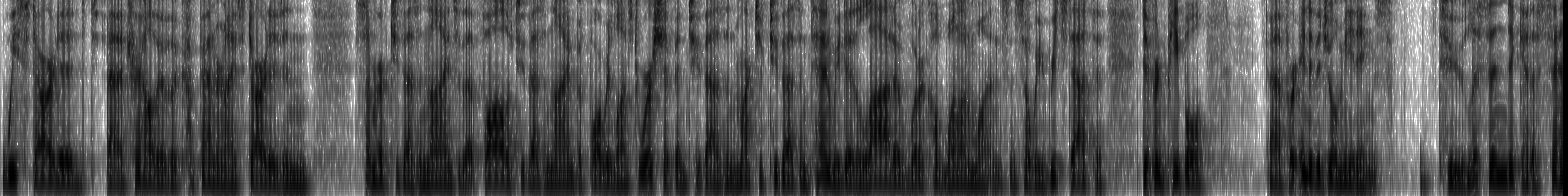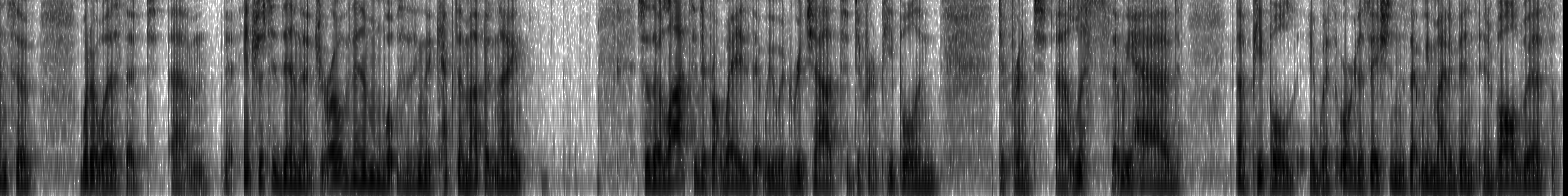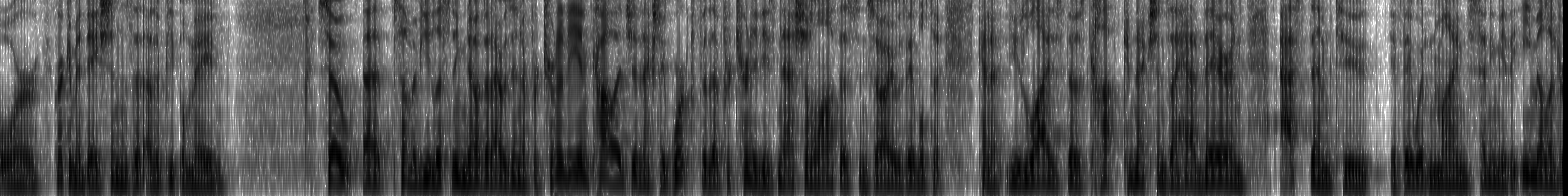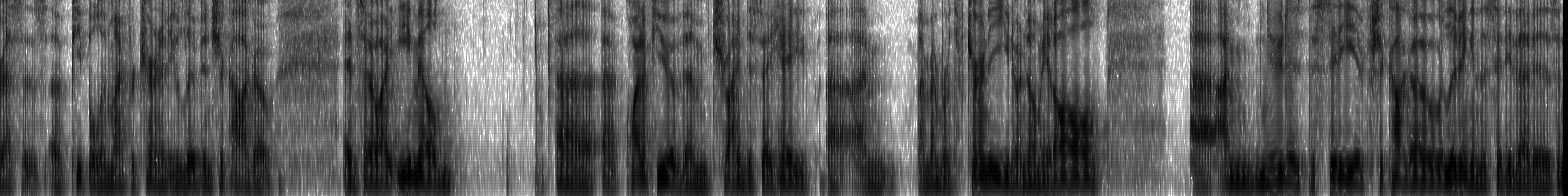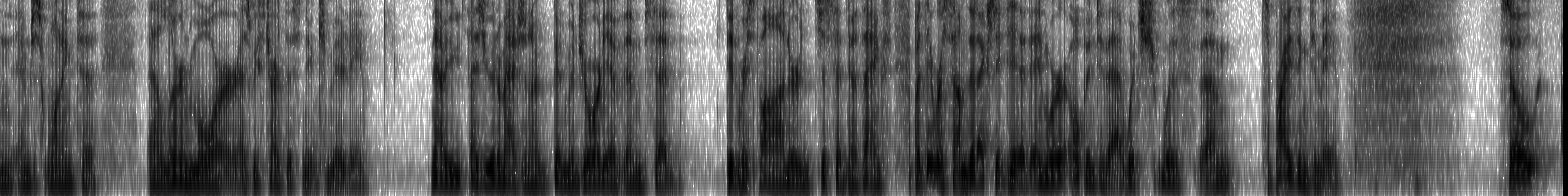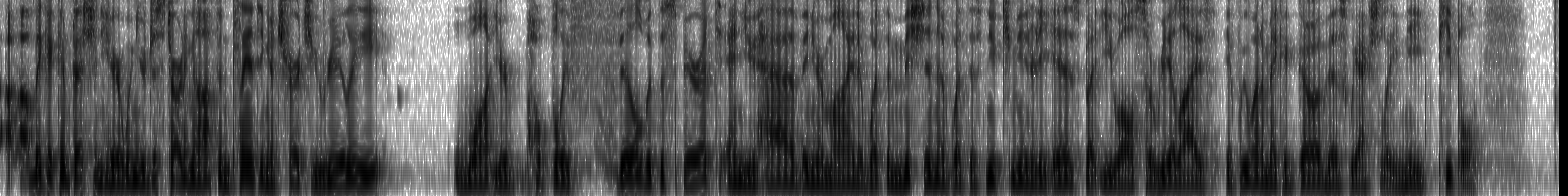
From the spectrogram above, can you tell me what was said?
we started, uh, Trey Holliday, the co founder, and I started in summer of 2009. So that fall of 2009, before we launched worship in 2000, March of 2010, we did a lot of what are called one on ones. And so we reached out to different people uh, for individual meetings to listen, to get a sense of what it was that um, that interested them, that drove them, what was the thing that kept them up at night. So there are lots of different ways that we would reach out to different people and different uh, lists that we had of people with organizations that we might have been involved with or recommendations that other people made. So, uh, some of you listening know that I was in a fraternity in college and actually worked for the fraternity's national office. And so I was able to kind of utilize those co- connections I had there and ask them to, if they wouldn't mind sending me the email addresses of people in my fraternity who lived in Chicago. And so I emailed uh, uh, quite a few of them trying to say, hey, uh, I'm a member of the fraternity. You don't know me at all. Uh, I'm new to the city of Chicago, living in the city that is, and I'm just wanting to uh, learn more as we start this new community. Now, you, as you would imagine, a good majority of them said, didn't respond or just said no thanks. But there were some that actually did and were open to that, which was um, surprising to me. So I'll make a confession here. When you're just starting off and planting a church, you really want you're hopefully filled with the spirit and you have in your mind of what the mission of what this new community is but you also realize if we want to make a go of this we actually need people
